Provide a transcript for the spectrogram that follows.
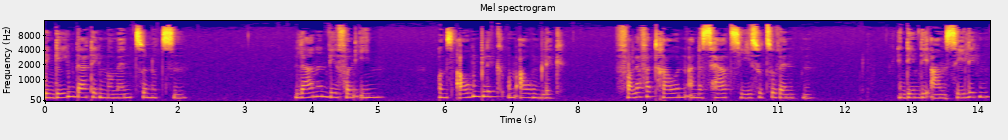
den gegenwärtigen Moment zu nutzen. Lernen wir von ihm, uns Augenblick um Augenblick voller Vertrauen an das Herz Jesu zu wenden, indem die armseligen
